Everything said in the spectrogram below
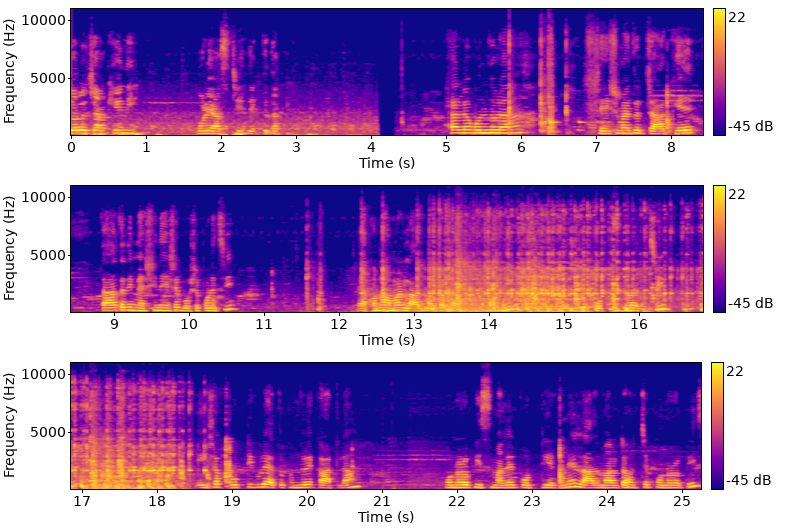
চলো চা খেয়ে নিই, পরে আসছি, দেখতে থাকো। হ্যালো বন্ধুরা, সেই সময় তো চা খেয়ে তাড়াতাড়ি মেশিনে এসে বসে পড়েছি। এখনও আমার লাল মালটা যে পট্টি জোড়াচ্ছি। এইসব পট্টিগুলো এতক্ষণ ধরে কাটলাম। পনেরো পিস মালের পট্টি এখানে, লাল মালটা হচ্ছে পনেরো পিস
